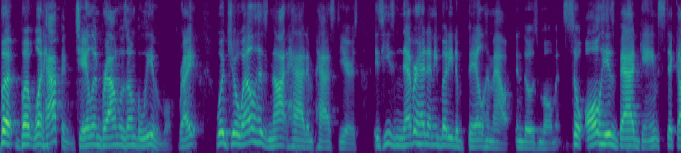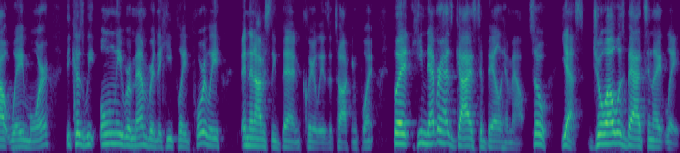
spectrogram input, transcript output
but but what happened? Jaylen Brown was unbelievable, right? What Joel has not had in past years is he's never had anybody to bail him out in those moments. So all his bad games stick out way more because we only remember that he played poorly. And then obviously Ben clearly is a talking point, but he never has guys to bail him out. So yes, Joel was bad tonight late.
